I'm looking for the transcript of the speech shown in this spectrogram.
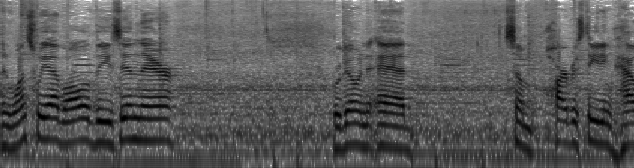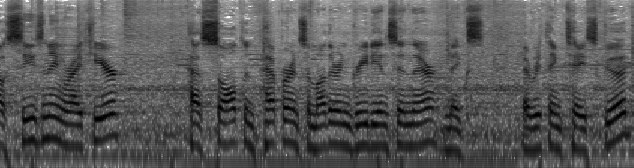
And once we have all of these in there, we're going to add some Harvest Eating House seasoning right here. Has salt and pepper and some other ingredients in there. Makes everything taste good.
